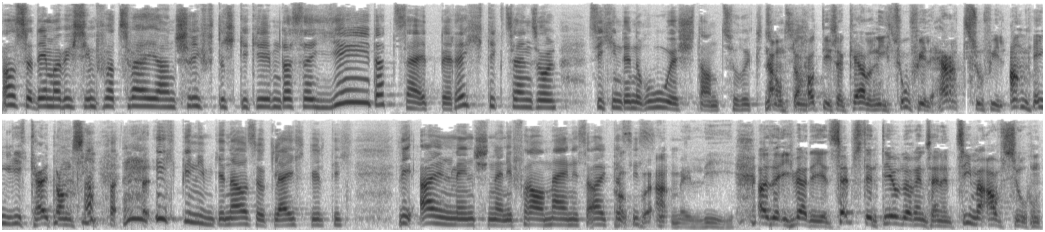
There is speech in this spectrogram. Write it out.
Außerdem habe ich es ihm vor zwei Jahren schriftlich gegeben, dass er jederzeit berechtigt sein soll, sich in den Ruhestand Na, zurückzuziehen. und da hat dieser Kerl nicht so viel Herz, so viel Anhänglichkeit an Sie. ich bin ihm genauso gleichgültig, wie allen Menschen eine Frau meines Alters ist. Oh, Amelie. Also ich werde jetzt selbst den Theodor in seinem Zimmer aufsuchen.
